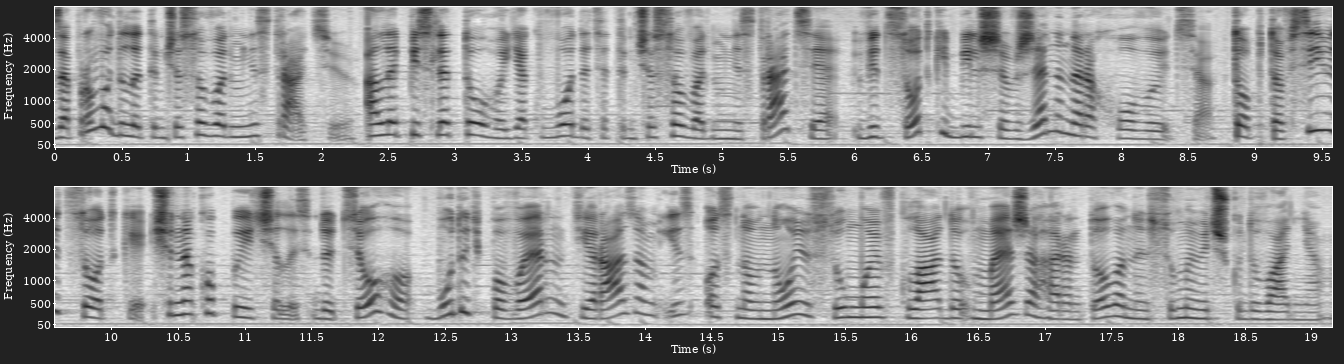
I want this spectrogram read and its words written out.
запровадили тимчасову адміністрацію. Але після того, як вводиться тимчасова адміністрація, відсотки більше вже не нараховуються. Тобто всі відсотки, що накопичились до цього, будуть повернуті разом із основною сумою вкладу в межах гарантованої суми відшкодування.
